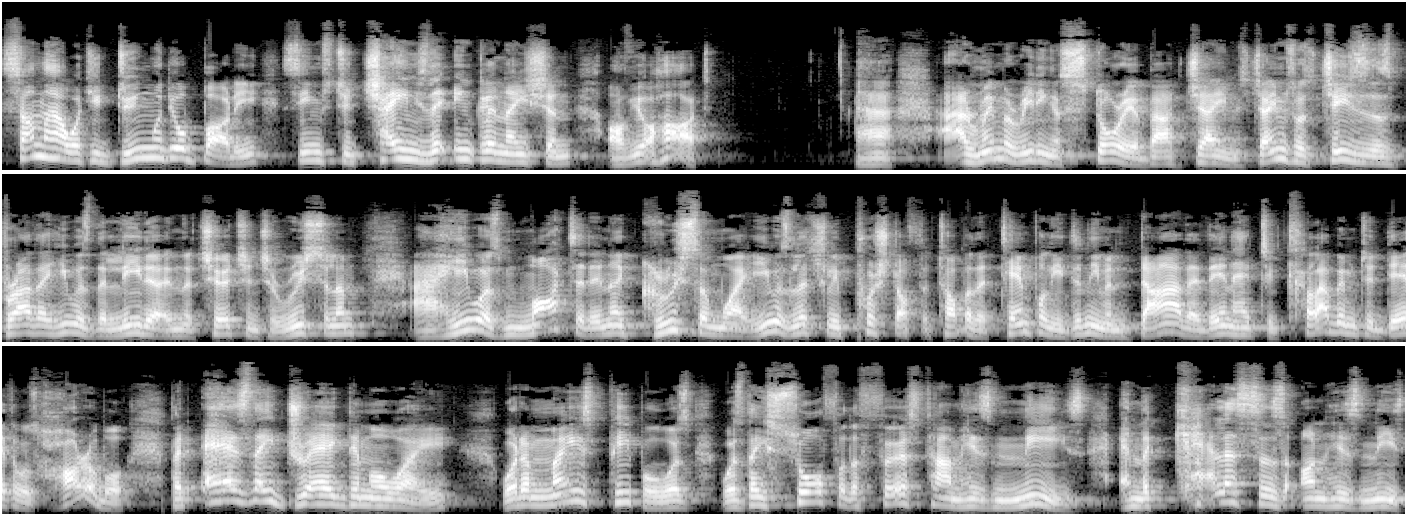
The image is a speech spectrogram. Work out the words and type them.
Somehow, what you're doing with your body seems to change the inclination of your heart. Uh, I remember reading a story about James. James was Jesus' brother. He was the leader in the church in Jerusalem. Uh, he was martyred in a gruesome way. He was literally pushed off the top of the temple. He didn't even die. They then had to club him to death. It was horrible. But as they dragged him away, what amazed people was, was they saw for the first time his knees and the calluses on his knees.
